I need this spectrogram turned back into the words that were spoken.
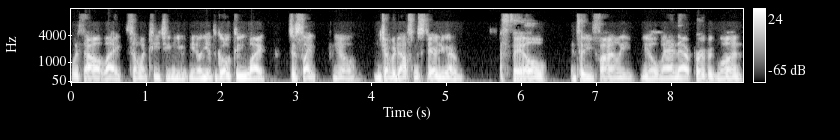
without like someone teaching you. You know, you have to go through like just like, you know, jumping down some stairs, you gotta fail until you finally, you know, land that perfect one.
